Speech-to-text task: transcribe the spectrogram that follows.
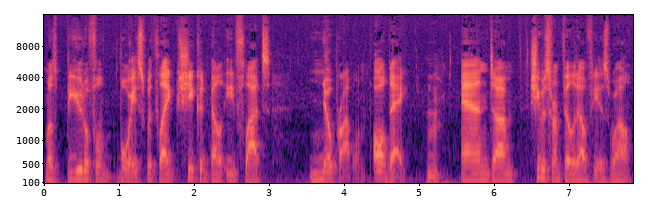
most beautiful voice with like she could belt E flats, no problem, all day. And um, she was from Philadelphia as well.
